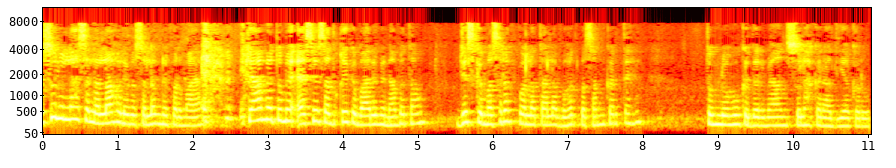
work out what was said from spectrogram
رسول اللہ صلی اللہ علیہ وسلم نے فرمایا، کیا میں تمہیں ایسے صدقے کے بارے میں نہ بتاؤں جس کے مصرف کو اللہ تعالیٰ بہت پسند کرتے ہیں؟ تم لوگوں کے درمیان صلح کرا دیا کرو۔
